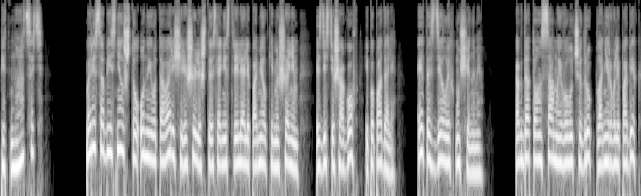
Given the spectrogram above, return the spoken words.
«Пятнадцать?» Борис объяснил, что он и его товарищи решили, что если они стреляли по мелким мишеням из десяти шагов и попадали, это сделало их мужчинами. Когда-то он сам и его лучший друг планировали побег.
